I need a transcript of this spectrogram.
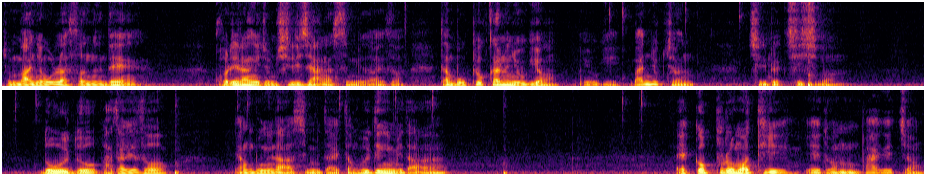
좀 많이 올랐었는데 거래량이 좀 실리지 않았습니다. 그래서 일단 목표가는 여기요. 여기 16,770원. 노을도 바닥에서 양봉이 나왔습니다. 일단 홀딩입니다. 에코 프로머티 얘도 한번 봐야겠죠.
